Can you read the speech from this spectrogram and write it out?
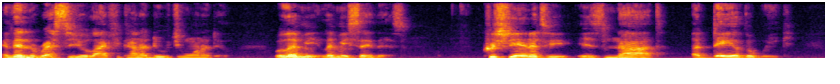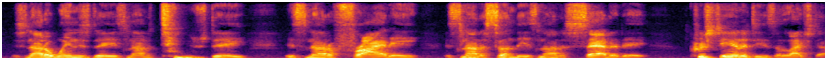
and then the rest of your life you kind of do what you want to do. Well, let me let me say this: Christianity is not a day of the week. It's not a Wednesday. It's not a Tuesday. It's not a Friday. It's not a Sunday. It's not a Saturday. Christianity is a lifestyle.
